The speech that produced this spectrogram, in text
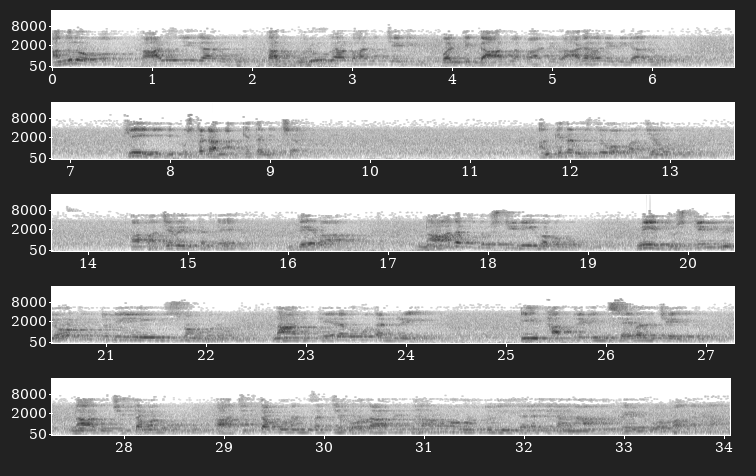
అందులో కాళోజీ గారు తను గురువుగా భావించేటి వంటి గార్లపాటి రాఘవరెడ్డి గారు కి ఈ పుస్తకాన్ని అంకితం ఇచ్చారు. అంకితం ఇస్తూ ఓ పద్యం ఆ పద్యం ఏమిటంటే దేవా నాదపు దృష్టి నీవగుము. నీ దృష్టిని విలోకిత్తు నీ విశ్వంబును నాదు తండ్రి ఈ ధాత్రికి సేవలు చేయుదు. నాదు చిత్తమగు ఆ చిత్తమునం సత్య బోధావిర్భావము గుర్తుని నీ జగతి కన్నా వేణుగోపాలక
